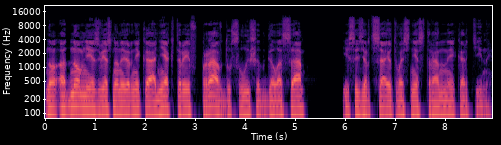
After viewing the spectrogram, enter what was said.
Но одно мне известно наверняка — некоторые вправду слышат голоса и созерцают во сне странные картины.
